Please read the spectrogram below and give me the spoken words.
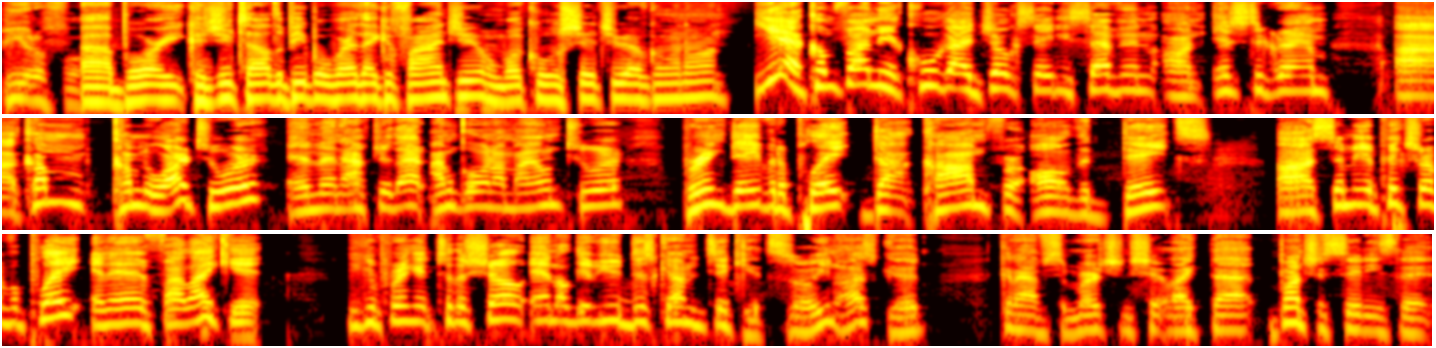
Beautiful. Uh Borie, could you tell the people where they can find you and what cool shit you have going on? yeah, come find me at Cool Guy Jokes 87 on Instagram. Uh come come to our tour. And then after that, I'm going on my own tour. Bring David a BringDavidAplate.com for all the dates. Uh send me a picture of a plate, and if I like it, you can bring it to the show and I'll give you discounted tickets. So, you know, that's good. Gonna have some merch and shit like that. Bunch of cities that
